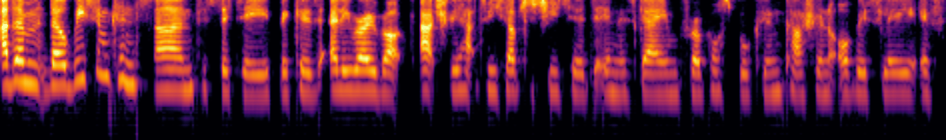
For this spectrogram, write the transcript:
Adam, there'll be some concern for City because Ellie Roebuck actually had to be substituted in this game for a possible concussion. Obviously, if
